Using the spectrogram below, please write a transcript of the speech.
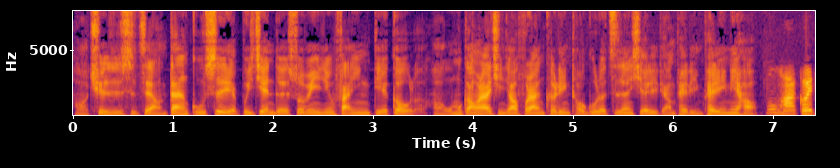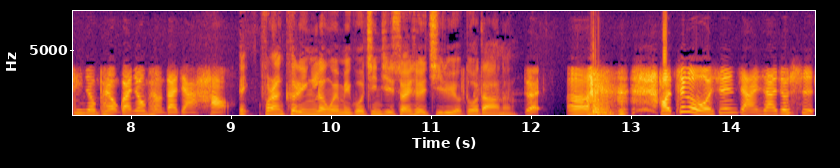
哦，确实是这样，但股市也不见得说明已经反应跌够了哈、哦。我们赶快来请教富兰克林投顾的资深协理梁佩玲，佩玲你好，慕华，各位听众朋友、观众朋友，大家好。哎，富兰克林认为美国经济衰退几率有多大呢？对。呃，好，这个我先讲一下，就是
